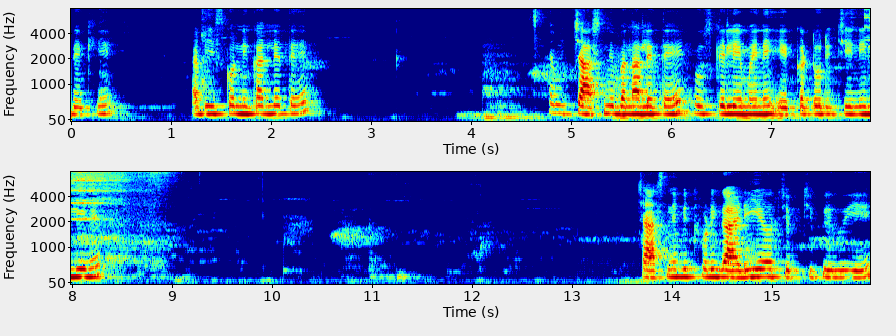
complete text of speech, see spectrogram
देखिए, अभी इसको निकाल लेते हैं। अभी चाशनी बना लेते हैं। उसके लिए मैंने एक कटोरी चीनी ली है। चाशनी भी थोड़ी गाढ़ी है और चिपचिपी हुई है।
